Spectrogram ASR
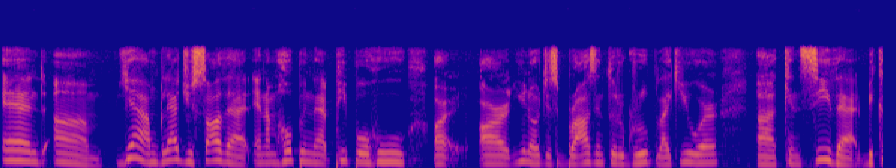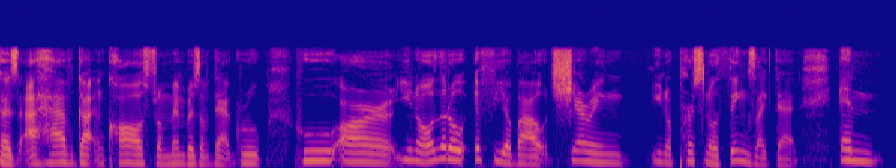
And um, yeah, I'm glad you saw that. And I'm hoping that people who are are you know just browsing through the group like you were uh, can see that because I have gotten calls from members of that group who are you know a little iffy about sharing you know personal things like that and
